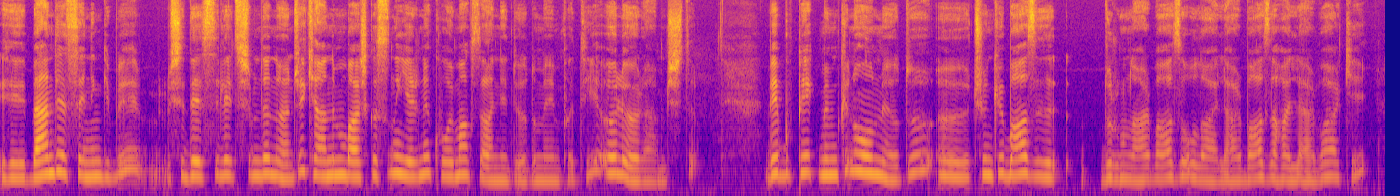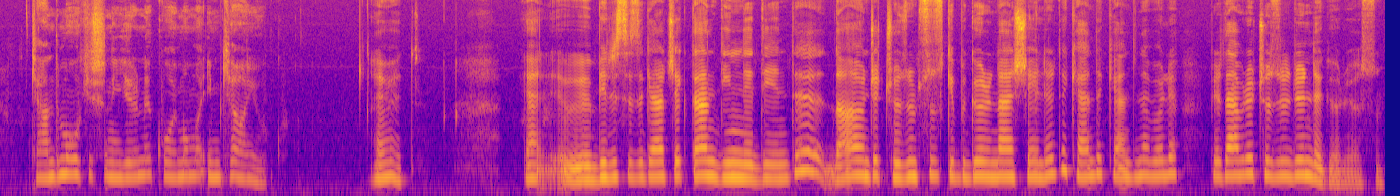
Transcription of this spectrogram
E, ben de senin gibi şiddetsiz iletişimden önce kendimi başkasının yerine koymak zannediyordum empatiyi. Öyle öğrenmiştim. Ve bu pek mümkün olmuyordu. E, çünkü bazı durumlar, bazı olaylar, bazı haller var ki kendimi o kişinin yerine koymama imkan yok. Evet. Yani e, biri sizi gerçekten dinlediğinde daha önce çözümsüz gibi görünen şeyleri de kendi kendine böyle birdenbire çözüldüğünü de görüyorsun.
